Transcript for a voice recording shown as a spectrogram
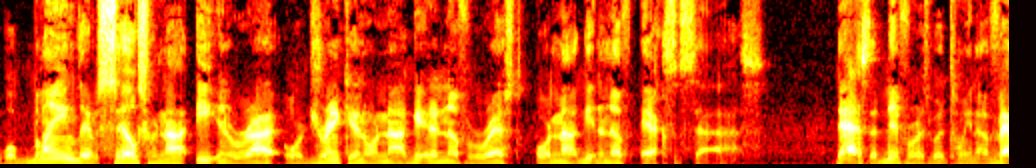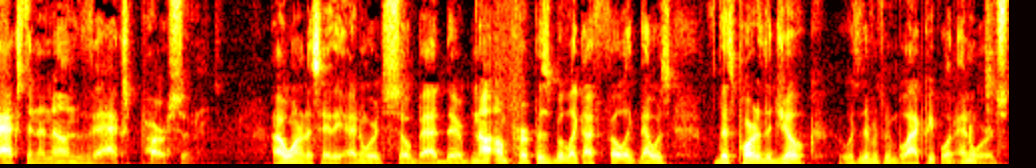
will blame themselves for not eating right or drinking or not getting enough rest or not getting enough exercise. That's the difference between a vaxxed and an unvaxxed person. I wanted to say the N word so bad there, not on purpose, but like I felt like that was that's part of the joke. What's the difference between black people and N words?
